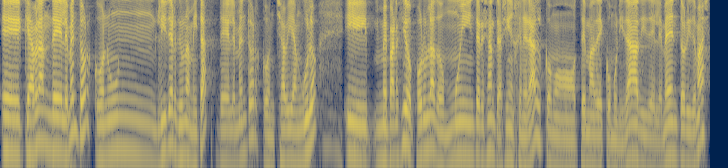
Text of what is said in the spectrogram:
Eh, que hablan de Elementor con un líder de una meetup de Elementor, con Xavi Angulo, y me pareció, por un lado, muy interesante así en general, como tema de comunidad y de Elementor y demás,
